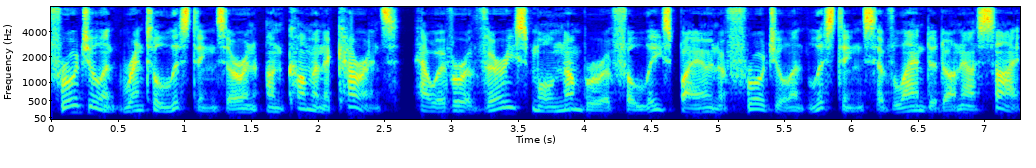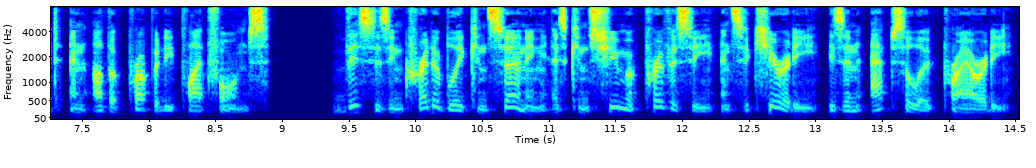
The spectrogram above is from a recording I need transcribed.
Fraudulent rental listings are an uncommon occurrence, however, a very small number of for lease by owner fraudulent listings have landed on our site and other property platforms. This is incredibly concerning as consumer privacy and security is an absolute priority.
